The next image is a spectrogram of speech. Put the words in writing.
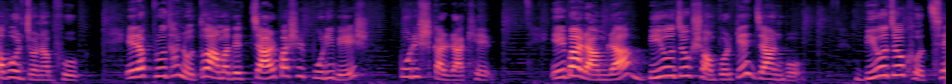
আবর্জনা ভুক এরা প্রধানত আমাদের চারপাশের পরিবেশ পরিষ্কার রাখে। এবার আমরা বিয়োজক সম্পর্কে জানব। বিয়োজক হচ্ছে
